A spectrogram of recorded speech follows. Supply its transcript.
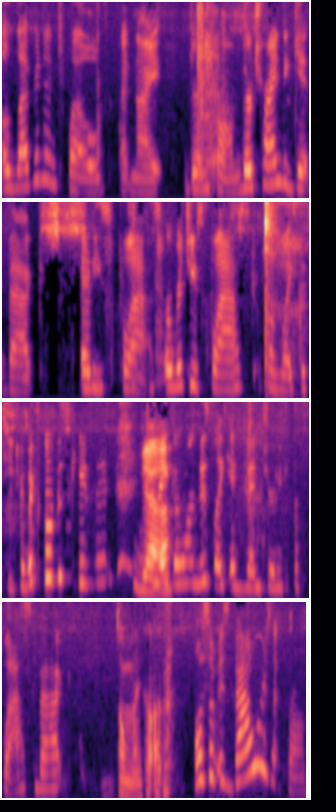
11 and 12 at night during prom. They're trying to get back Eddie's flask or Richie's flask from like the teacher that confiscated it. And yeah. they go on this like adventure to get the flask back. Oh my god. Also, is Bowers at prom?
